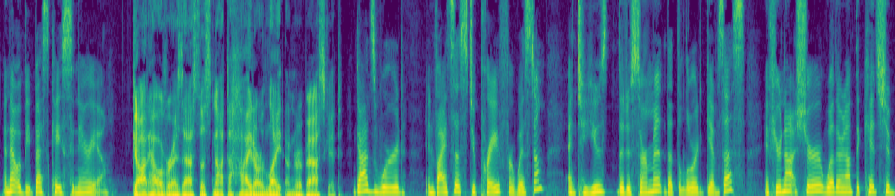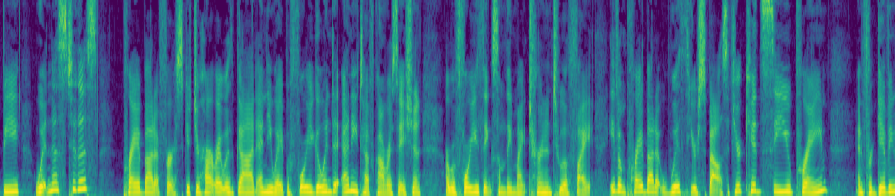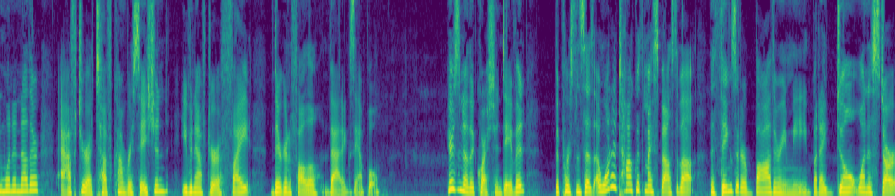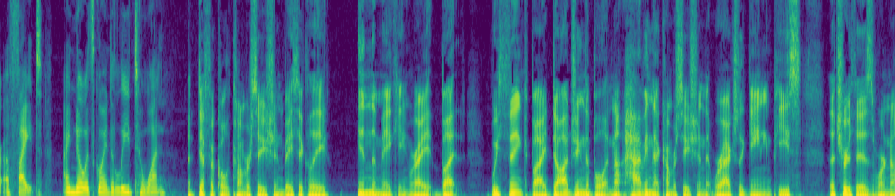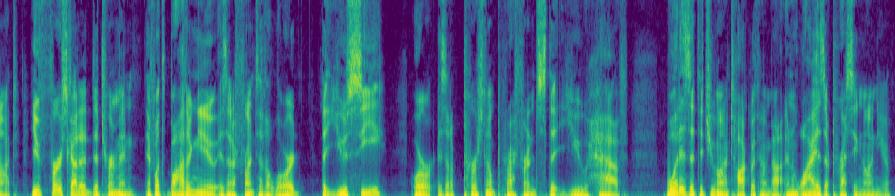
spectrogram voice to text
And that would be best case scenario. God, however, has asked us not to hide our light under a basket. God's word invites us to pray for wisdom and to use the discernment that the Lord gives us. If you're not sure whether or not the kids should be witness to this, Pray about it first. Get your heart right with God anyway before you go into any tough conversation or before you think something might turn into a fight. Even pray about it with your spouse. If your kids see you praying and forgiving one another after a tough conversation, even after a fight, they're going to follow that example. Here's another question, David. The person says, I want to talk with my spouse about the things that are bothering me, but I don't want to start a fight. I know it's going to lead to one a difficult conversation basically in the making, right? But we think by dodging the bullet, not having that conversation, that we're actually gaining peace. The truth is, we're not. You've first got to determine if what's bothering you is an affront to the Lord that you see, or is it a personal preference that you have? What is it that you want to talk with Him about, and why is it pressing on you?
